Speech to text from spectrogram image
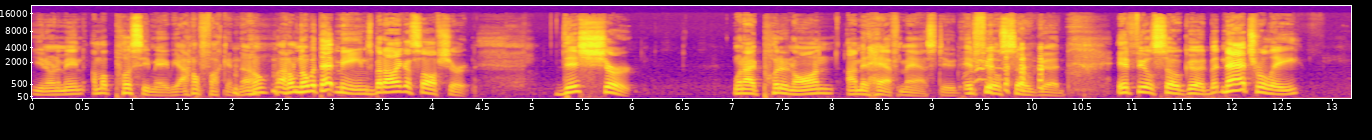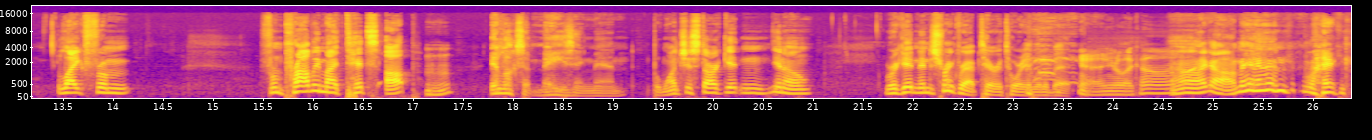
You know what I mean? I'm a pussy, maybe. I don't fucking know. I don't know what that means, but I like a soft shirt. This shirt, when I put it on, I'm at half mast, dude. It feels so good. It feels so good. But naturally, like from from probably my tits up, mm-hmm. it looks amazing, man. But once you start getting, you know, we're getting into shrink wrap territory a little bit. Yeah, and you're like, oh, I'm like, oh man, like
